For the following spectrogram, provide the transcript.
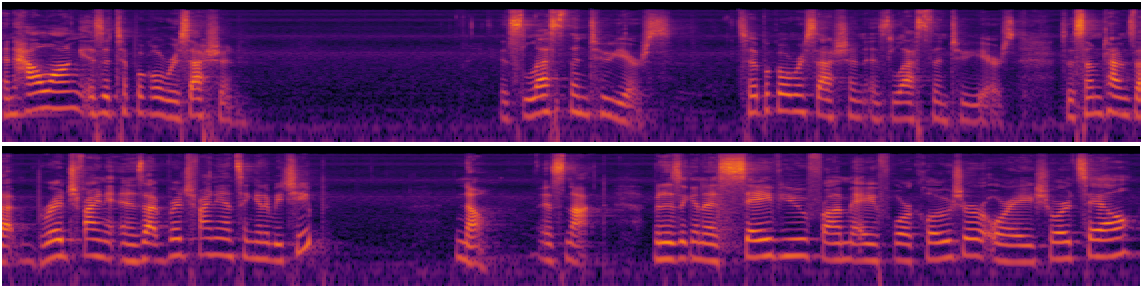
And how long is a typical recession? It's less than two years. Typical recession is less than two years. So sometimes that bridge finance is that bridge financing going to be cheap? No, it's not. But is it going to save you from a foreclosure or a short sale?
